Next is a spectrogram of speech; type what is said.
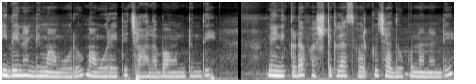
ఇదేనండి మా ఊరు. మా ఊరైతే చాలా బాగుంటుంది. నేను ఇక్కడ ఫస్ట్ క్లాస్ వరకు చదువుకున్నానండి.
